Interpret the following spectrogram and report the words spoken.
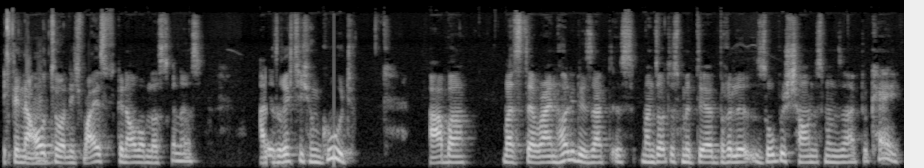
ich bin der mhm. Autor und ich weiß genau, warum das drin ist. Alles richtig und gut. Aber was der Ryan Holiday sagt, ist, man sollte es mit der Brille so beschauen, dass man sagt, okay,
